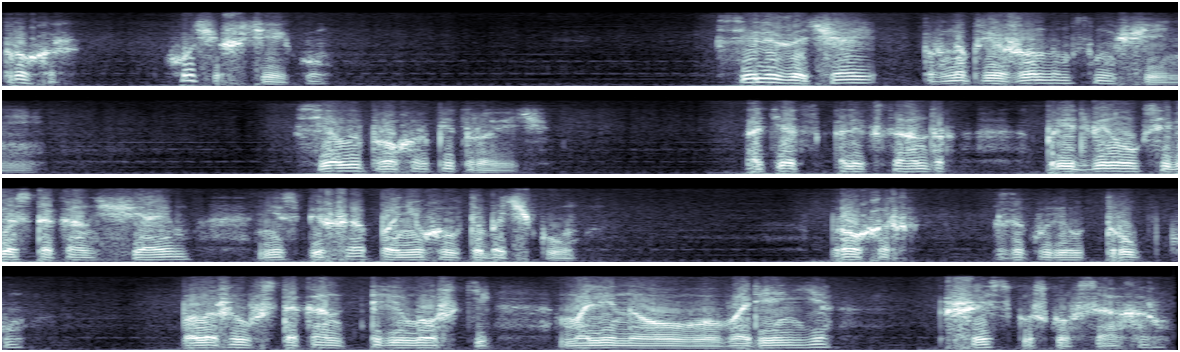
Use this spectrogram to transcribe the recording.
«Прохор, хочешь чайку?» Сели за чай в напряженном смущении. Сел и Прохор Петрович. Отец Александр придвинул к себе стакан с чаем, не спеша понюхал табачку. Прохор закурил трубку, положил в стакан три ложки малинового варенья, шесть кусков сахару.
